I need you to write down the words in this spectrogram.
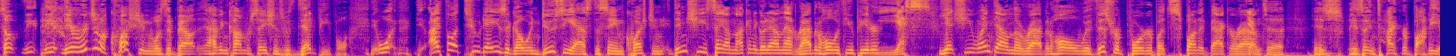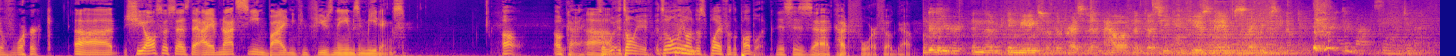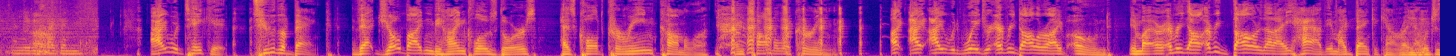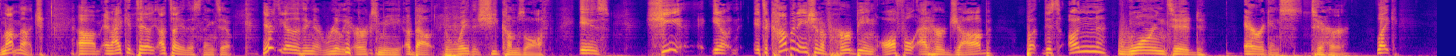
So the, the the original question was about having conversations with dead people. Wa- I thought two days ago when Doocy asked the same question, didn't she say, "I'm not going to go down that rabbit hole with you, Peter"? Yes. Yet she went down the rabbit hole with this reporter, but spun it back around to his his entire body of work. Uh, she also says that I have not seen Biden confuse names in meetings. Oh, okay. so Um, it's only it's only on display for the public. This is uh, cut four, Phil. Go. In the in meetings with the president, how often does he confuse names like we've seen him? I have not seen him do that. In meetings I've been I would take it to the bank that Joe Biden behind closed doors has called Karine Kamala and Kamala Karine. I, I, I would wager every dollar I've owned in my or every dollar every dollar that I have in my bank account right now, which is not much. Um, and I could tell you, I'll tell you this thing too. Here's the other thing that really irks me about the way that she comes off is she, you know, it's a combination of her being awful at her job, but this unwarranted arrogance to her. Like,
